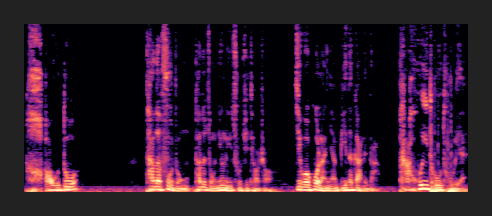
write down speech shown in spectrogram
好多，他的副总、他的总经理出去跳槽，结果过两年比他干的大，他灰头土脸。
